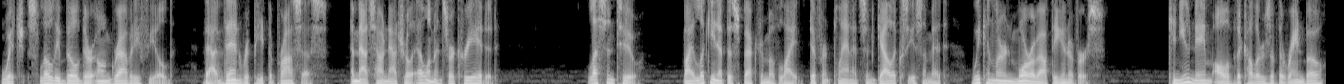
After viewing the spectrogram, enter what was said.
which slowly build their own gravity field, that then repeat the process, and that's how natural elements are created. Lesson 2. By looking at the spectrum of light different planets and galaxies emit, we can learn more about the universe. Can you name all of the colors of the rainbow?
